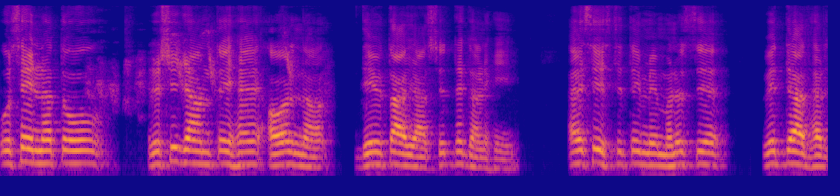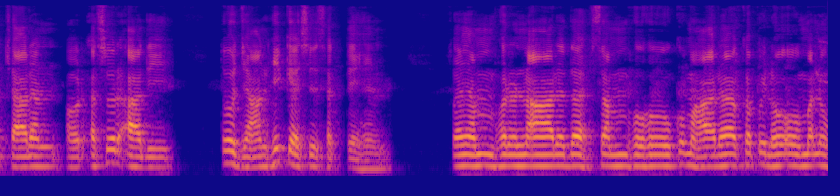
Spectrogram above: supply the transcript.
उसे न तो ऋषि जानते हैं और न देवता या सिद्ध गण ही ऐसी स्थिति में मनुष्य, विद्याधर चारण और असुर आदि तो जान ही कैसे सकते हैं? स्वयं भुर्नारद शंभु कुमार कपिलो मनु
